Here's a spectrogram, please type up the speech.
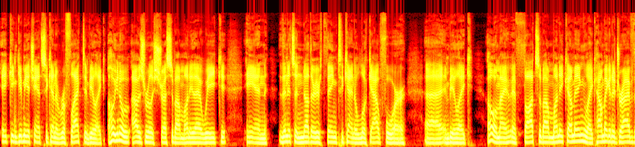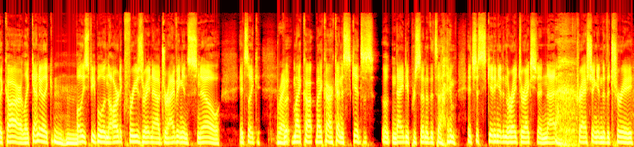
it can give me a chance to kind of reflect and be like oh you know i was really stressed about money that week. And then it's another thing to kind of look out for uh, and be like oh, am I have thoughts about money coming? Like, how am I going to drive the car? Like, kind of like mm-hmm. all these people in the Arctic freeze right now driving in snow. It's like right. my car, my car kind of skids 90% of the time. It's just skidding it in the right direction and not crashing into the tree.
